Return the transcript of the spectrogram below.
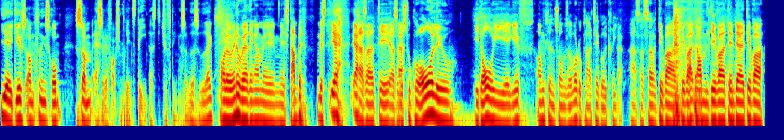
i AGF's omklædningsrum, som, altså med folk som Brian Sten og Stig Tøfting og så videre, så videre. Ikke? Og det var endnu værre dengang med, med Stampe. Mest, ja, ja. Altså, det, altså ja. hvis du kunne overleve et år i AGF omklædningsrum, så var du klar til at gå i krig. Ja. Altså, så det var, det var, nå, men det var den der, det var,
